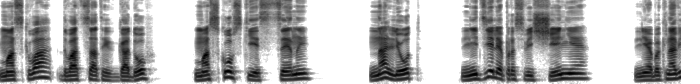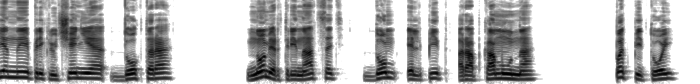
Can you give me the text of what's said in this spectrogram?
Москва 20-х годов, Московские сцены, Налет, Неделя просвещения, Необыкновенные приключения доктора, Номер 13, Дом Эльпит Рабкамуна, Под пятой,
